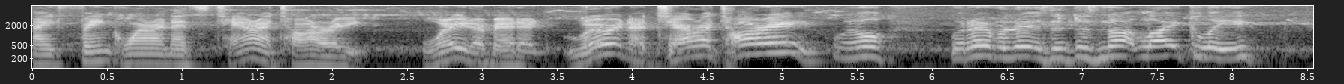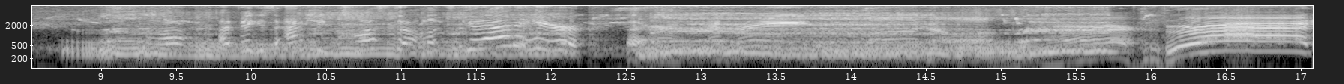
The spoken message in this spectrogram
I think we're in its territory. Wait a minute, we're in a territory? Well, whatever it is, it is not likely. Uh, I think it's acting hostile. Let's get out of here. Run!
